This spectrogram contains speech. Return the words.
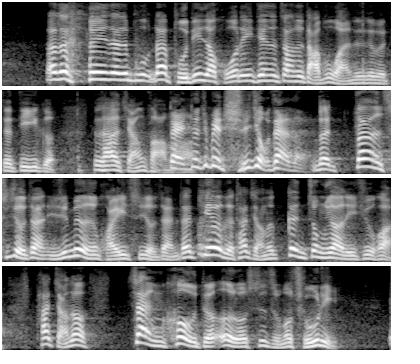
那这那这普那普京只要活了一天，这仗就打不完，对不对？这第一个，这是他的讲法嘛。对，这就变持久战了。不，当然持久战已经没有人怀疑持久战。但第二个，他讲的更重要的一句话，他讲到战后的俄罗斯怎么处理，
